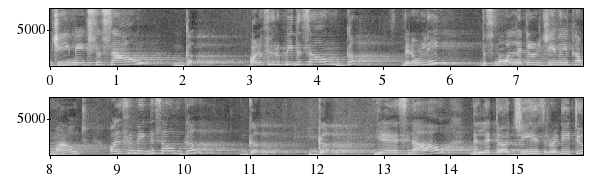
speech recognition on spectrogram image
G makes the sound G. All of you repeat the sound G. Then only the small letter G will come out. Or if you make the sound G. G. G. Yes, now the letter G is ready to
